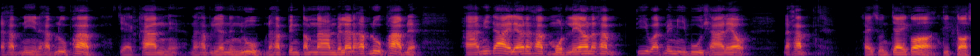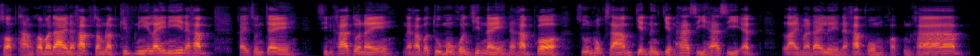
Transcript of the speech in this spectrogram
นะครับนี่นะครับรูปภาพแจกทานเนี่ยนะครับเหลือหนึ่งรูปนะครับเป็นตำนานไปแล้วนะครับ รูปภาพเนี่ยหาไม่ได้แล้วนะครับ หมดแล้วนะครับ ที่วัดไม่มีบูชาแล้วนะครับ ใครสนใจก็ติดต่อสอบถามเข้ามาได้นะครับสำหรับคลิปนี้ไลน์นี้นะครับ ใครสนใจสินค้าตัวไหนนะครับ วัตถุมงคลชิ้นไหนนะครับ ก็ 0637175454แอด ไลน์มาได้เลยนะครับผมขอบคุณครับ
